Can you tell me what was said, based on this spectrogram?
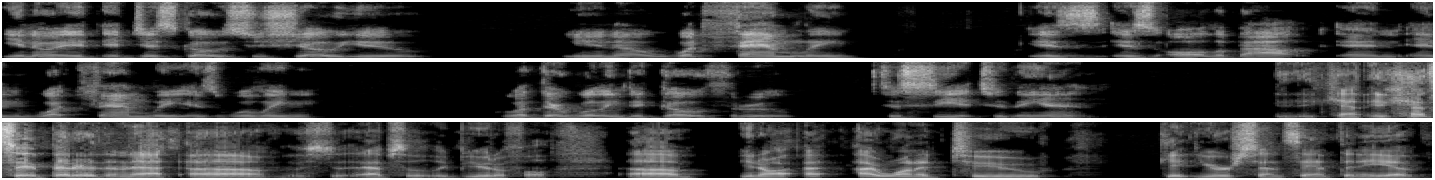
you know it, it just goes to show you you know what family is is all about, and and what family is willing what they're willing to go through to see it to the end you can't you can't say it better than that. Um, it was absolutely beautiful. Um, you know, I, I, wanted to get your sense, Anthony, of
